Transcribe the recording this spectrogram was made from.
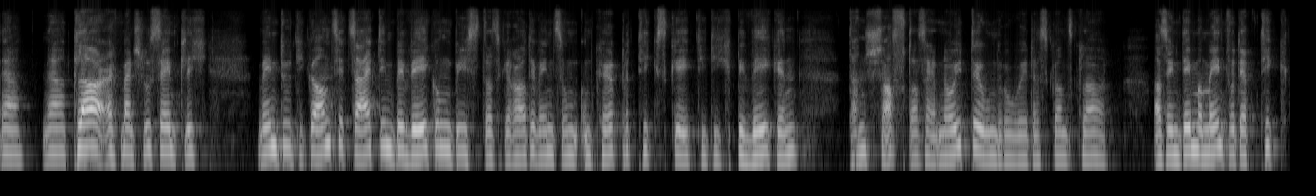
Ja, ja, klar. Ich meine, schlussendlich wenn du die ganze Zeit in Bewegung bist, also gerade wenn es um, um Körperticks geht, die dich bewegen, dann schafft das erneute Unruhe, das ist ganz klar. Also in dem Moment, wo der Tick,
